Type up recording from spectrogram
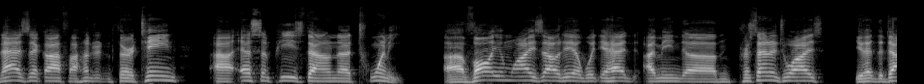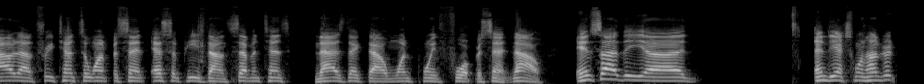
Nasdaq off 113, uh, S&P's down uh, 20. Uh, volume-wise out here, what you had, I mean, um, percentage-wise, you had the Dow down three tenths of one percent, S&P's down seven tenths, Nasdaq down 1.4 percent. Now, inside the uh, NDX 100,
